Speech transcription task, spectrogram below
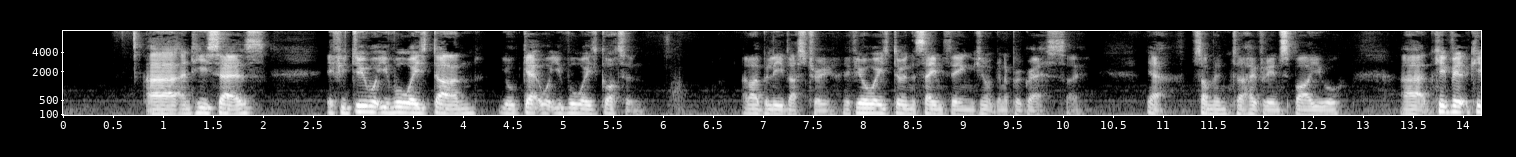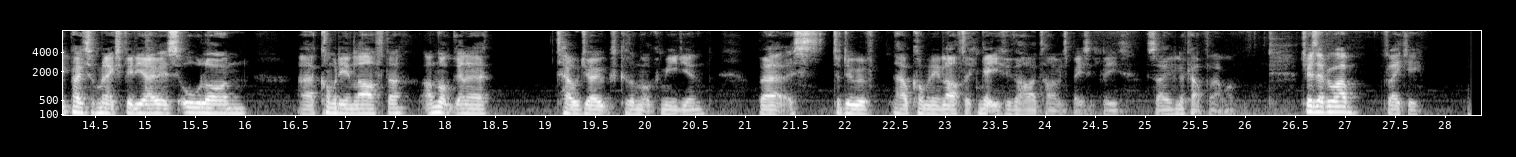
Uh, and he says, "If you do what you've always done, you'll get what you've always gotten." And I believe that's true. If you're always doing the same things, you're not going to progress. So, yeah, something to hopefully inspire you all. Uh, keep keep posting for my next video. It's all on uh, comedy and laughter. I'm not gonna tell jokes because I'm not a comedian but it's to do with how comedy and laughter can get you through the hard times, basically. So look out for that one. Cheers, everyone. Flakey.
